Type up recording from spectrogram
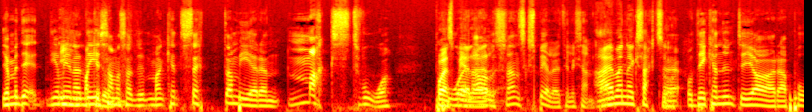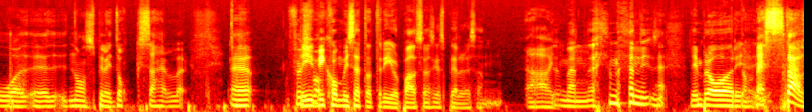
Ja men det, jag menar, det är samma sak, man kan inte sätta mer än max två På en en spelare. allsvensk spelare till exempel. Nej men exakt så. Eh, och det kan du inte göra på eh, någon som spelar i Doxa heller. Eh, är- vi kommer ju sätta tre år på allsvenska spelare sen. Ja. Men, men det är en bra... De bästa.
